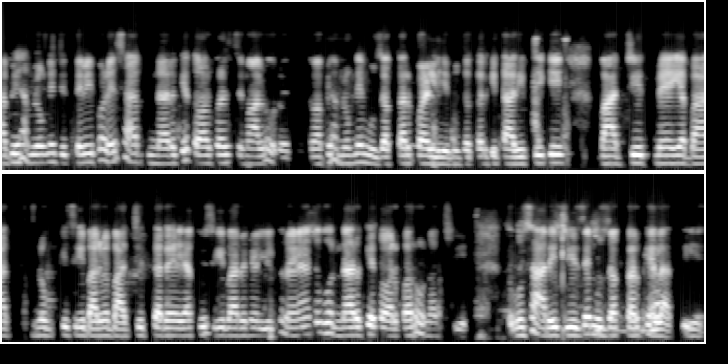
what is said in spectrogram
अभी हम लोग ने जितने भी पढ़े सब नर के तौर पर इस्तेमाल हो रहे थे। तो अभी हम लोग ने मुजक्कर पढ़ लिए। मुजक्कर की तारीफ़ थी कि बातचीत में या बात हम लोग किसी के बारे में बातचीत कर रहे हैं या किसी के बारे में लिख रहे हैं तो वो नर के तौर पर होना चाहिए। तो वो सारी चीज़ें मुजक्कर कहलाती है।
